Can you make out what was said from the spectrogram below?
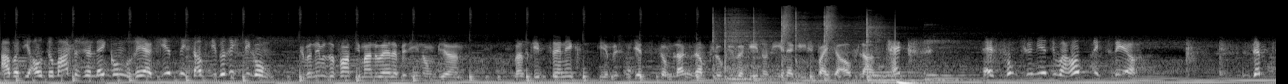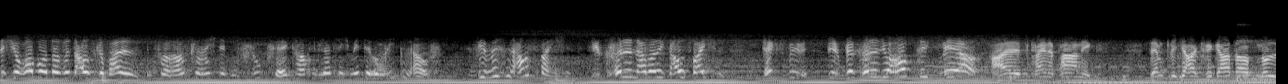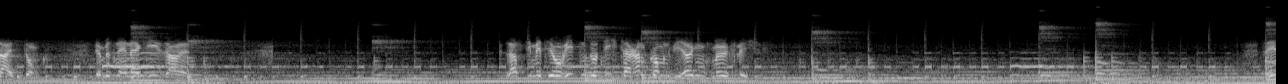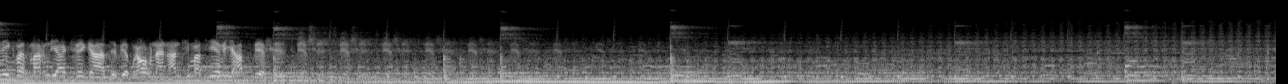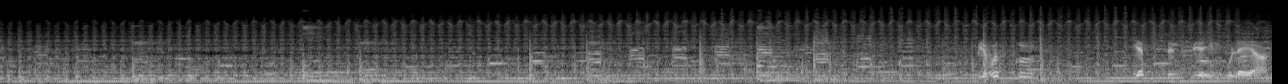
aber die automatische Lenkung reagiert nicht auf die Berichtigung. Übernimm sofort die manuelle Bedienung, Björn. Was gibt's denn, Nick? Wir müssen jetzt zum Langsamflug übergehen und die Energiespeicher aufladen. Tex! Es funktioniert überhaupt nichts mehr. Sämtliche Roboter sind ausgefallen. Im vorausgerichteten Flugfeld tauchen plötzlich Meteoriten auf. Wir müssen ausweichen. Wir können aber nicht ausweichen. Tex, wir, wir können überhaupt nicht mehr. Halt, keine Panik. Sämtliche Aggregate auf Nullleistung. Wir müssen Energie sammeln. Lass die Meteoriten so dicht herankommen wie irgend möglich. Senig, was machen die Aggregate? Wir brauchen ein Antimaterie-Abwehrschild. Abwehrschild, Abwehrschild, Abwehrschild, Abwehrschild, Abwehrschild. wir Ingulea.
